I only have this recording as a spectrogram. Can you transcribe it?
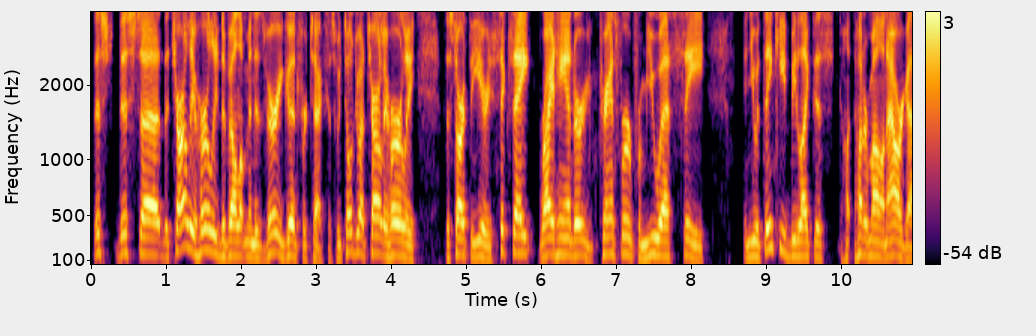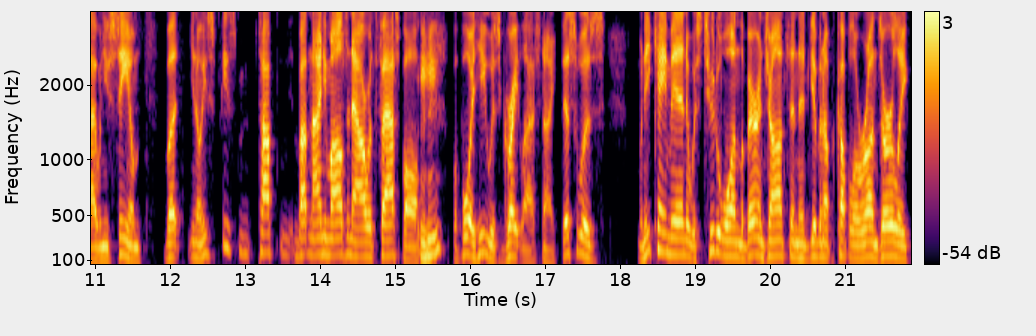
This this uh, the Charlie Hurley development is very good for Texas. We told you about Charlie Hurley to start the year. He's 6'8", right-hander, transferred from USC, and you would think he'd be like this hundred mile an hour guy when you see him. But you know he's he's top about ninety miles an hour with fastball. But boy, he was great last night. This was when he came in. It was two to one. LeBaron Johnson had given up a couple of runs early,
